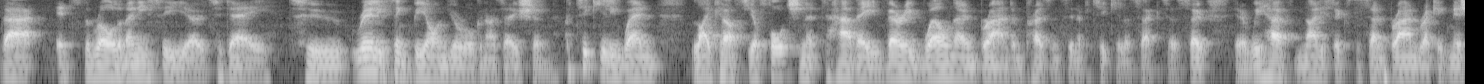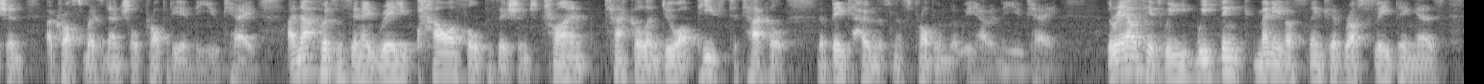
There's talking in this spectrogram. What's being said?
that it's the role of any CEO today to really think beyond your organization, particularly when, like us, you're fortunate to have a very well known brand and presence in a particular sector. So, you know, we have 96% brand recognition across residential property in the UK. And that puts us in a really powerful position to try and tackle and do our piece to tackle the big homelessness problem that we have in the UK. The reality is, we, we think, many of us think of rough sleeping as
